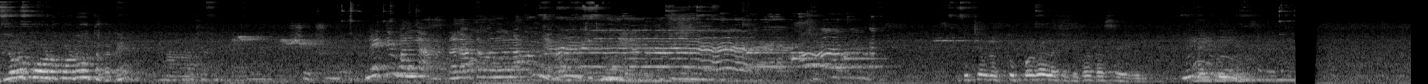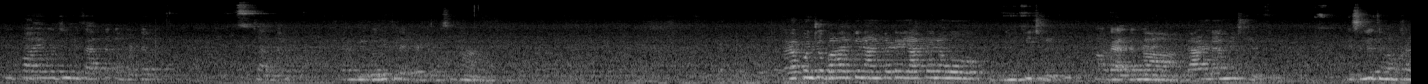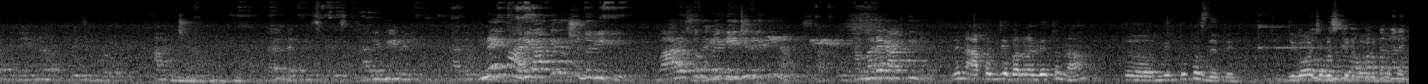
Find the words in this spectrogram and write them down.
एवढं कोरडं कोरडं होतं का ते? नाही ते वल्ल त्याला आता वल्ल लागतो नाही बरं चिकन ते पगळलं तिथे परत असं हे होईल. तुपाऐवजी हे चालतं का बटर चालतं कारण मी बघितलंय बटर और अपन जो बाहर के नान कटे लाते हैं ना वो खींच लेते हैं हाँ डालडा में हाँ डालडा मिक्स लेते हैं इसलिए तो हम खाते हैं ना खारी आती ना शुद्ध घी की बारह सौ रुपये के जी रहती ना. हमारे आती ना. नाही ना आपण जे बनवायला देतो ना तर मी तूपच देते. जे गव्हाचे बिस्किट वगैरे.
